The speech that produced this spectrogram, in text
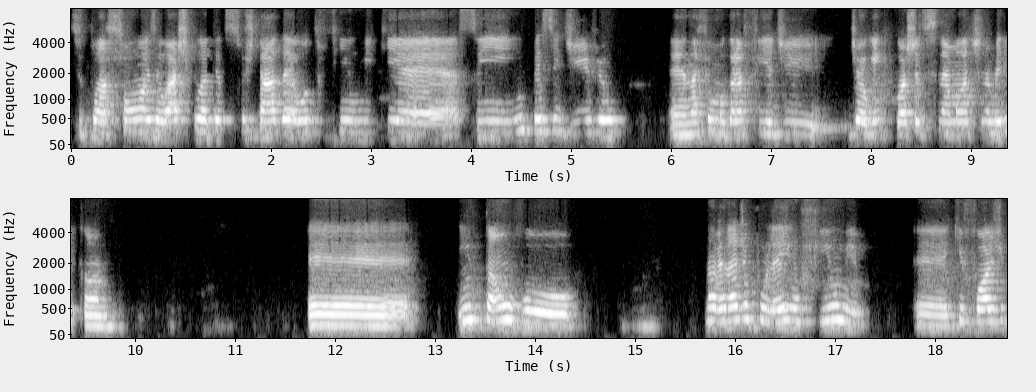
situações. Eu acho que Lateta Assustada é outro filme que é assim imprescindível é, na filmografia de, de alguém que gosta de cinema latino-americano. É, então, vou. Na verdade, eu pulei um filme é, que foge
